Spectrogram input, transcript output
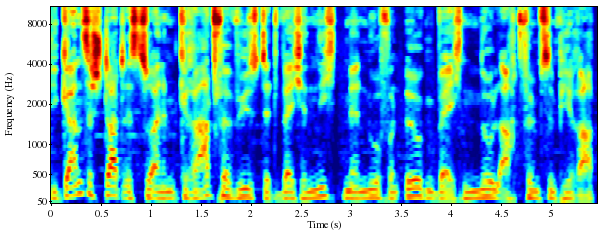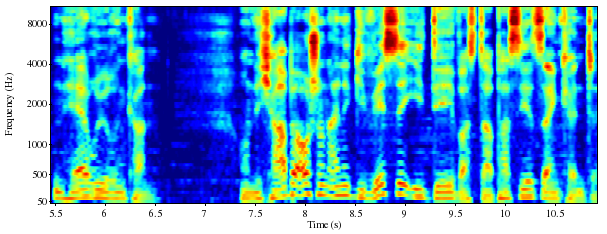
Die ganze Stadt ist zu einem Grad verwüstet, welcher nicht mehr nur von irgendwelchen 0815 Piraten herrühren kann. Und ich habe auch schon eine gewisse Idee was da passiert sein könnte.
